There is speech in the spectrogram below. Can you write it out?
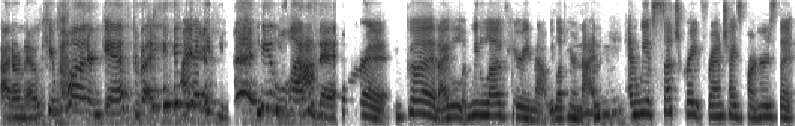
I don't know, coupon or gift, but he, he loves it. For it. Good. I we love hearing that. We love hearing mm-hmm. that. And mm-hmm. and we have such great franchise partners that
